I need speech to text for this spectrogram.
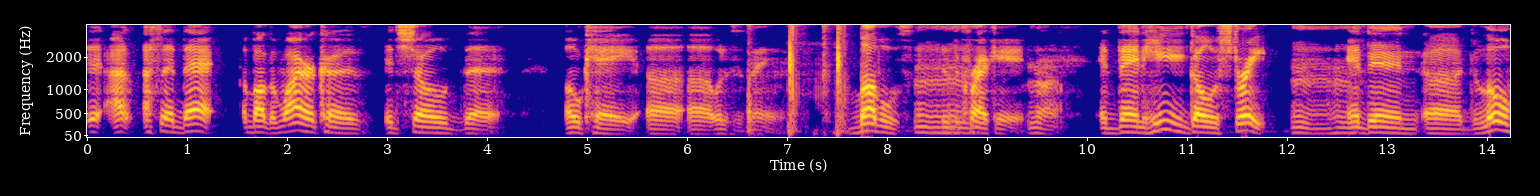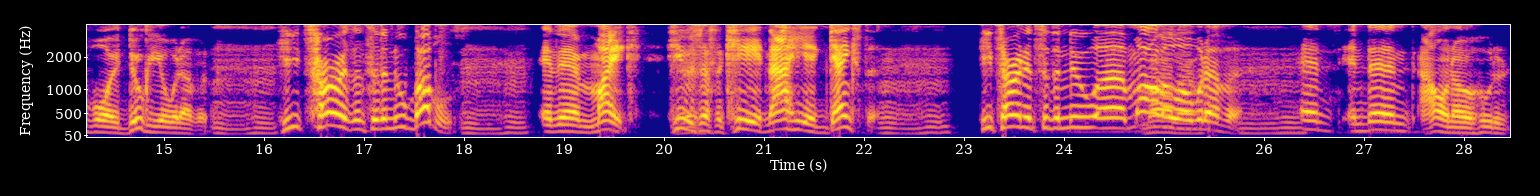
it, I, I said that about the wire because it showed the okay, uh, uh, what is his name? Bubbles is the crackhead, right. and then he goes straight, Mm-hmm. and then uh, the little boy Dookie or whatever, Mm-hmm. he turns into the new Bubbles. Mm-hmm. And then Mike, he was just a kid. Now he a gangster. Mm-hmm. He turned into the new uh, Marlo or whatever. Mm-hmm. And and then I don't know who the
